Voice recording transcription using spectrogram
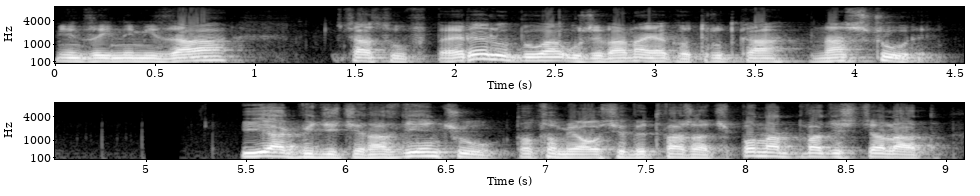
Między innymi za czasów PRL-u była używana jako trutka na szczury. I jak widzicie na zdjęciu, to co miało się wytwarzać ponad 20 lat,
